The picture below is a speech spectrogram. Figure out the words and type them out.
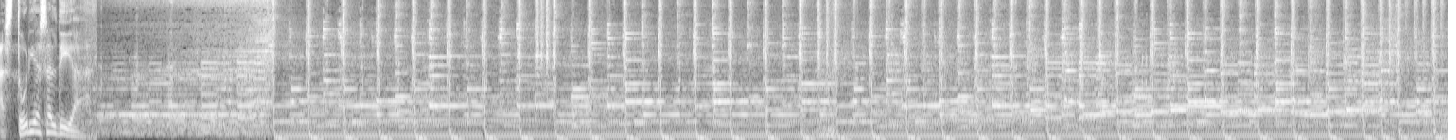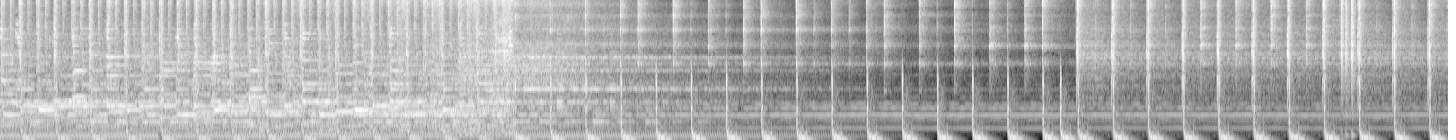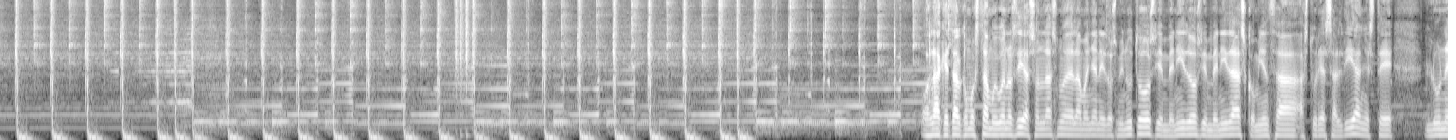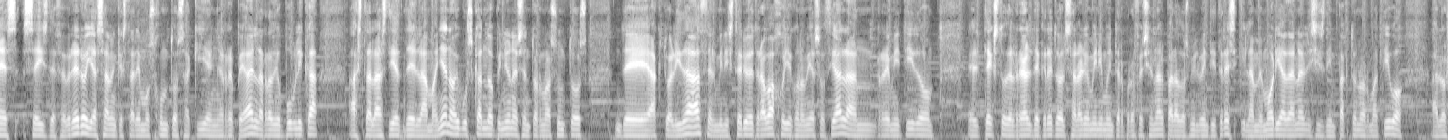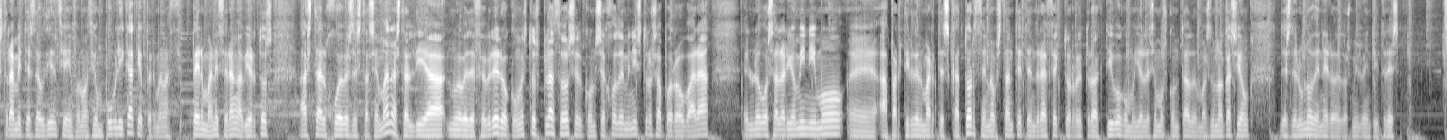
Asturias al Día Hola, ¿qué tal? ¿Cómo está? Muy buenos días. Son las 9 de la mañana y dos minutos. Bienvenidos, bienvenidas. Comienza Asturias al Día en este lunes 6 de febrero. Ya saben que estaremos juntos aquí en RPA, en la radio pública, hasta las 10 de la mañana. Hoy buscando opiniones en torno a asuntos de actualidad. El Ministerio de Trabajo y Economía Social han remitido el texto del Real Decreto del Salario Mínimo Interprofesional para 2023 y la memoria de análisis de impacto normativo a los trámites de audiencia e información pública que permanecerán abiertos hasta el jueves de esta semana, hasta el día 9 de febrero. Con estos plazos, el Consejo de Ministros aprobará el nuevo salario mínimo eh, a partir del martes 14. No obstante, tendrá efecto retroactivo, como ya les hemos contado en más de una ocasión, desde el 1 de enero de 2023.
